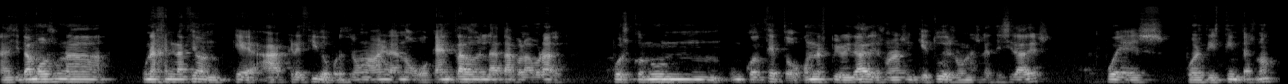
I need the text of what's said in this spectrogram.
necesitamos una, generación que ha crecido, por decirlo de alguna manera, ¿no? o que ha entrado en la etapa laboral pues con un, un concepto, con unas prioridades, unas inquietudes, unas necesidades, pues, pues distintas, ¿no?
